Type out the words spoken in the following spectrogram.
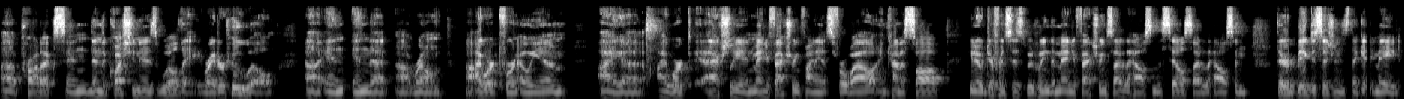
uh, products, and then the question is, will they, right, or who will uh, in in that uh, realm? Uh, I worked for an OEM. I uh, I worked actually in manufacturing finance for a while, and kind of saw you know differences between the manufacturing side of the house and the sales side of the house, and there are big decisions that get made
